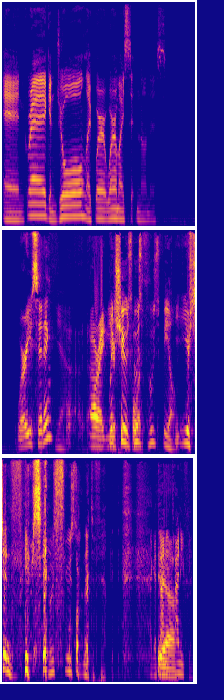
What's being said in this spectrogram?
and Greg and Joel, like where where am I sitting on this? Where are you sitting? Yeah. Uh, all right. Which shoes? Who's, who's feel? You're sitting. You're sitting. Whose shoes do you need to fill? I got tiny, yeah. tiny feet.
